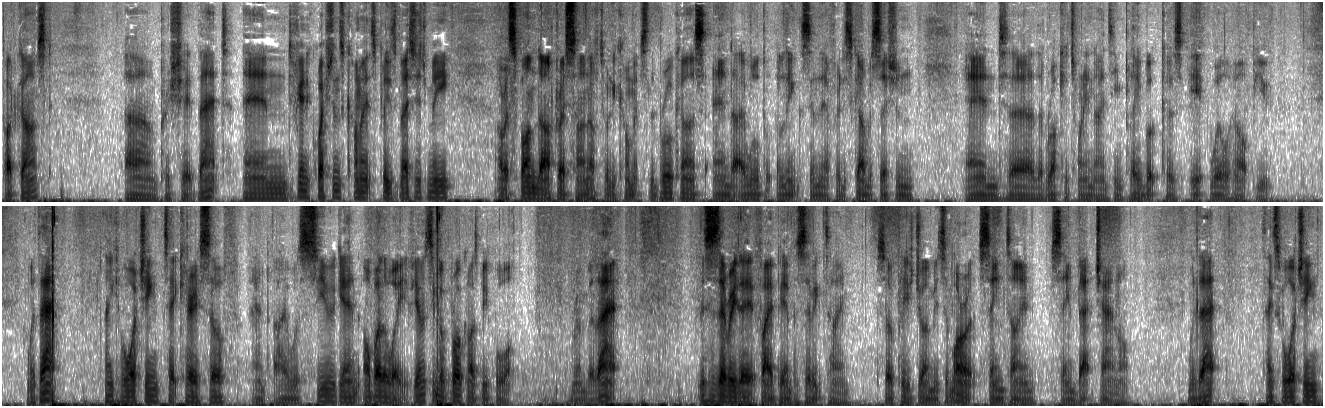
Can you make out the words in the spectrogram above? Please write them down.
podcast. Um, appreciate that. And if you have any questions, comments, please message me. I'll respond after I sign off to any comments in the broadcast, and I will put the links in there for a discovery session and uh, the Rock Your 2019 playbook because it will help you. With that, thank you for watching. Take care of yourself, and I will see you again. Oh, by the way, if you haven't seen my broadcast before, remember that. This is every day at 5 p.m. Pacific time. So please join me tomorrow at the same time, same bat channel. With that, thanks for watching.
